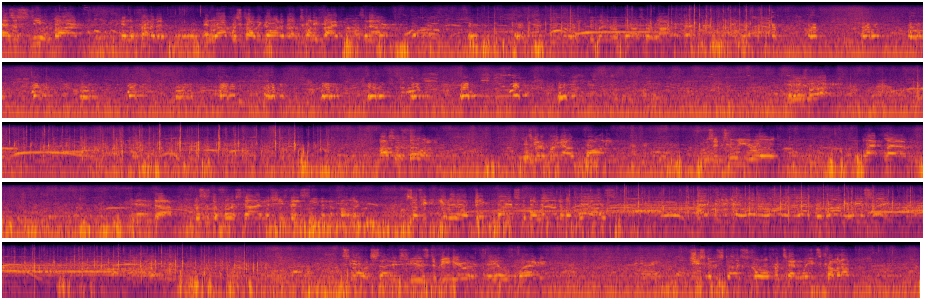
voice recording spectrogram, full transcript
Has a steel bar in the front of it, and Rock was probably going about 25 miles an hour. Big round of applause for Rock. It is Rock. Officer Fulham is going to bring out Voney, who's a two-year-old black lab. And uh, this is the first time that she's been seen in the public. So if you could give her a big Barnstable round of applause. I think you get a little bit louder than that for Voney. What do you say? See how excited she is to be here with her tails wagging? I know, right? She's going to start school for 10 weeks coming up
